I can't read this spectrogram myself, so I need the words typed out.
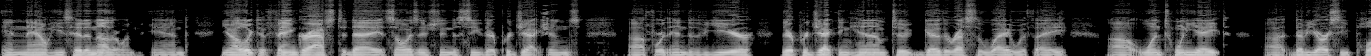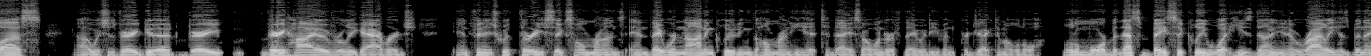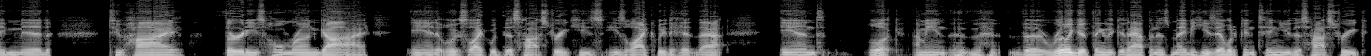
and now he's hit another one. And you know, I looked at Fangraphs today. It's always interesting to see their projections uh, for the end of the year. They're projecting him to go the rest of the way with a uh, 128 uh, WRC plus, uh, which is very good, very very high over league average, and finish with 36 home runs. And they were not including the home run he hit today. So I wonder if they would even project him a little a little more. But that's basically what he's done. You know, Riley has been a mid to high 30s home run guy, and it looks like with this hot streak, he's he's likely to hit that. And look, I mean, the really good thing that could happen is maybe he's able to continue this hot streak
